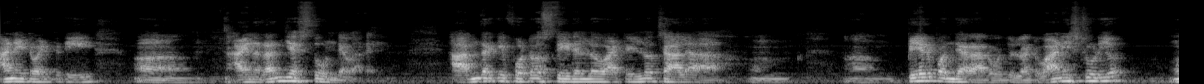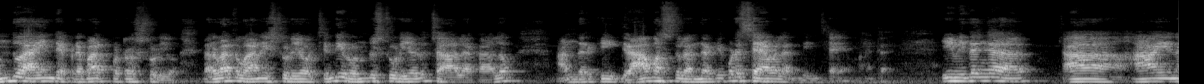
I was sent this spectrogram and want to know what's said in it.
అనేటువంటిది ఆయన రన్ చేస్తూ ఉండేవారు ఆయన. అందరికీ ఫొటోస్ తీయడంలో వాటిల్లో చాలా పేరు పొందారు ఆ రోజుల్లో. అటు వాణి స్టూడియో ముందు ఆయనదే ప్రభాత్ ఫోటో స్టూడియో తర్వాత వాణి స్టూడియో వచ్చింది. రెండు స్టూడియోలు చాలా కాలం అందరికీ గ్రామస్తులందరికీ కూడా సేవలు అందించాయి అన్నమాట ఈ విధంగా ఆయన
